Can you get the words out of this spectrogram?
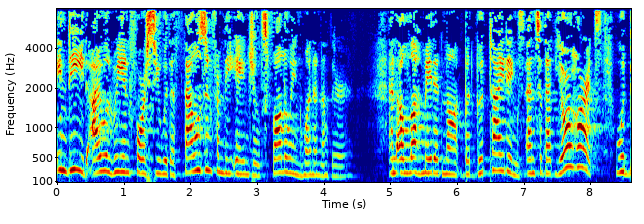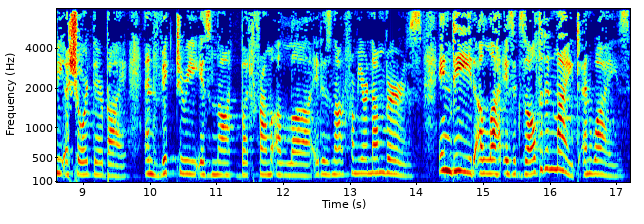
Indeed, I will reinforce you with a thousand from the angels following one another. And Allah made it not but good tidings, and so that your hearts would be assured thereby. And victory is not but from Allah. It is not from your numbers. Indeed, Allah is exalted in might and wise.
